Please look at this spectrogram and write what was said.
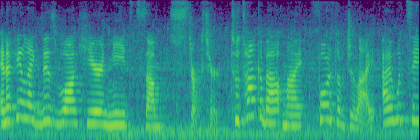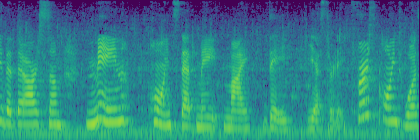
and I feel like this vlog here needs some structure. To talk about my 4th of July, I would say that there are some main points that made my day yesterday. First point was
